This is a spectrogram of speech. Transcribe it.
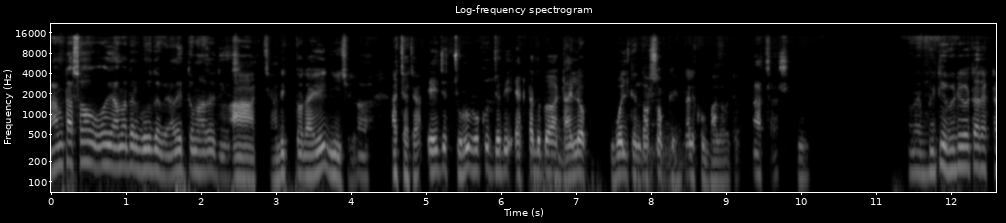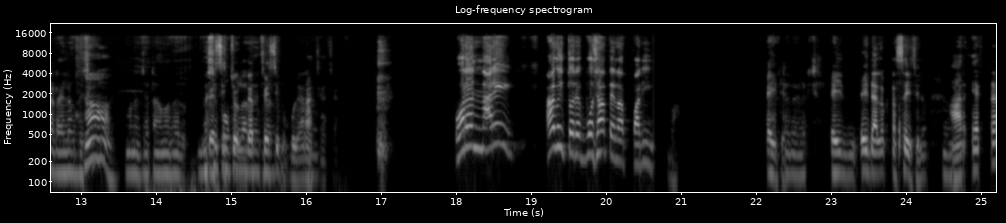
নামটা সব ওই আমাদের গুরুদেবে আদিত্য মাহাতো দিয়েছে আচ্ছা আদিত্য দাই দিয়েছিল। হ্যাঁ। আচ্ছা আচ্ছা এই যে চুরুভুকুর যদি একটা দুটো ডায়লগ বলতেন দর্শককে তাহলে খুব ভালো হতো। আচ্ছা আচ্ছা। মানে বিটি ভিডিওটার একটা ডায়লগ দিছে হ্যাঁ। হ্যাঁ মানে যেটা আমাদের বেশি বেশি পপুলার বেশি পপুলার আচ্ছা আচ্ছা। ওরে নারী আমি তোরে বোঝাতে না পারি। এইটা এই এই ডায়লগটা সেই ছিল। আর একটা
